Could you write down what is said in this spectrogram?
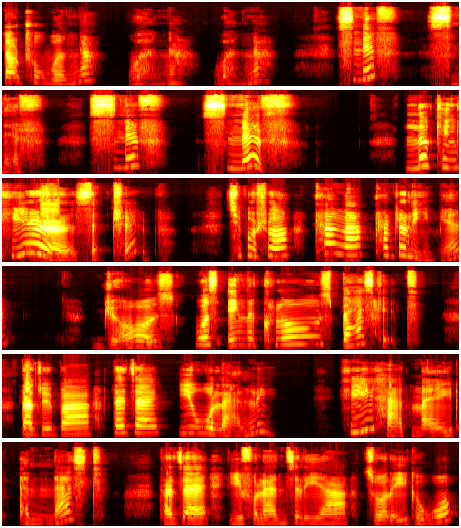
到处闻啊闻啊闻啊。Sniff, sniff, sniff, sniff. Looking here, said Chip. 奇普说：“看啊，看这里面。” Jaws was in the clothes basket. 大嘴巴待在衣物篮里。He had made a nest. 他在衣服篮子里呀做了一个窝。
